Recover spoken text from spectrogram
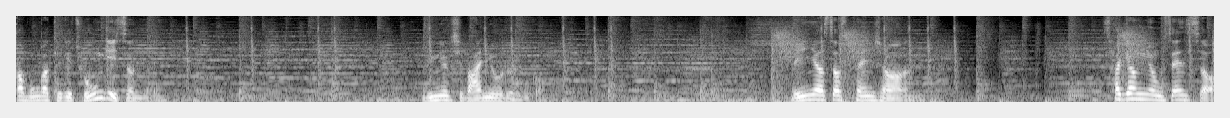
아까 뭔가 되게 좋은 게 있었는데. 능력치 많이 오르는 거. 리니어 서스펜션. 사격용 센서.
